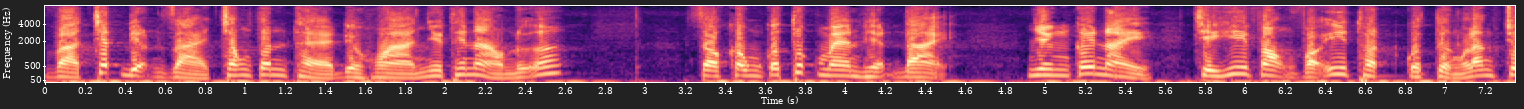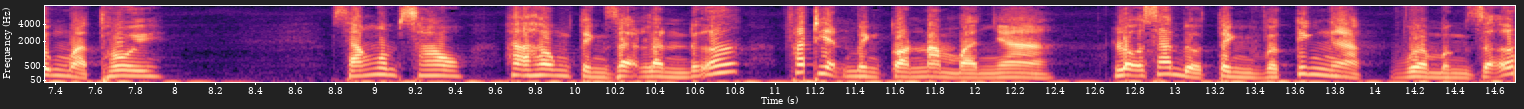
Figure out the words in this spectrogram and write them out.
và chất điện giải trong thân thể điều hòa như thế nào nữa do không có thuốc men hiện đại nhưng cái này chỉ hy vọng vào y thuật của tưởng lăng trung mà thôi. Sáng hôm sau, hạ hồng tỉnh dậy lần nữa, phát hiện mình còn nằm ở nhà, lộ ra biểu tình vừa kinh ngạc vừa mừng rỡ.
